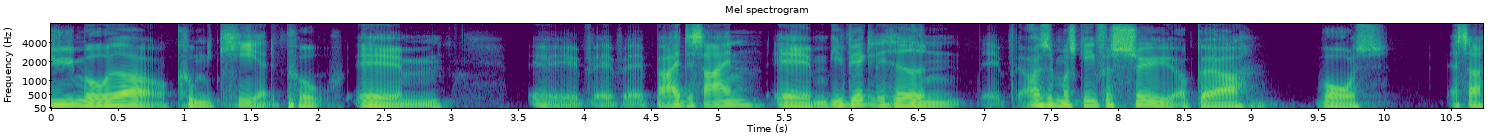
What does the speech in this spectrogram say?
nye måder at kommunikere det på. Øh, øh, by design. Øh, I virkeligheden øh, også måske forsøge at gøre vores altså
